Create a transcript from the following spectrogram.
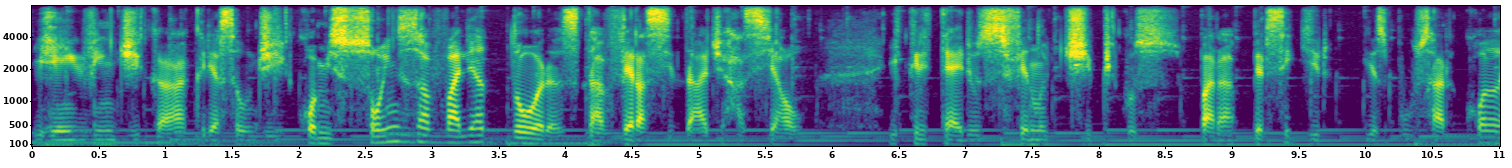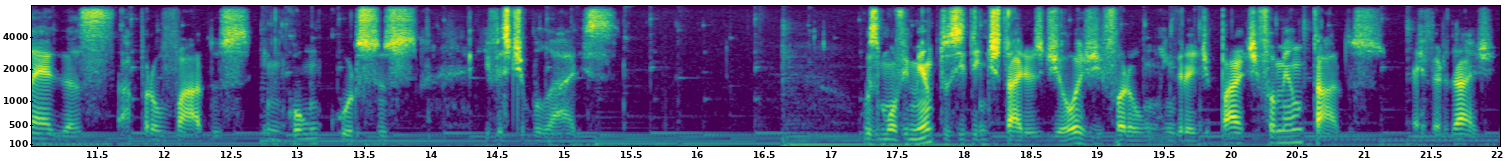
e reivindica a criação de comissões avaliadoras da veracidade racial e critérios fenotípicos para perseguir e expulsar colegas aprovados em concursos e vestibulares. Os movimentos identitários de hoje foram, em grande parte, fomentados, é verdade,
